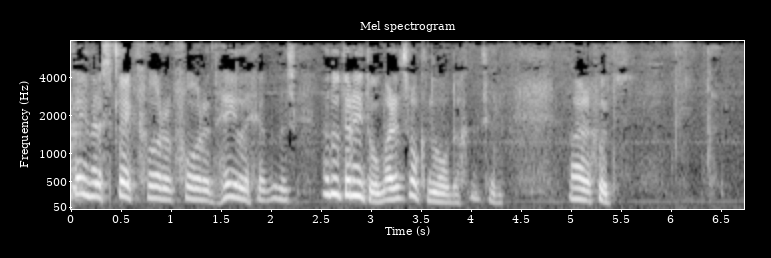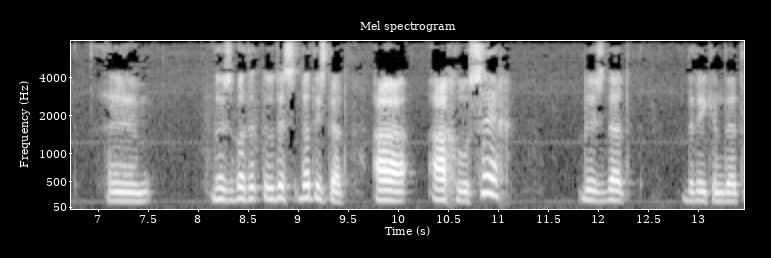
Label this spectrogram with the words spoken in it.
geen respect voor, voor het heilige. Dus, dat doet er niet toe, maar het is ook nodig natuurlijk. Maar goed. Um, dus wat het, dus, dat is dat. Achlusech, dus dat betekent dat,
